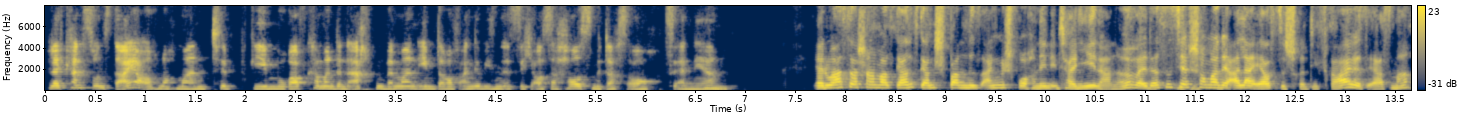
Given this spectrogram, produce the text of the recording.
Vielleicht kannst du uns da ja auch nochmal einen Tipp geben, worauf kann man denn achten, wenn man eben darauf angewiesen ist, sich außer Haus mittags auch zu ernähren? Hm. Ja, du hast da schon was ganz, ganz Spannendes angesprochen, den Italiener, ne? Weil das ist ja schon mal der allererste Schritt. Die Frage ist erstmal,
